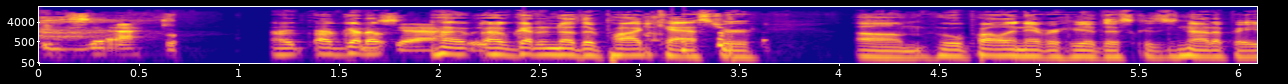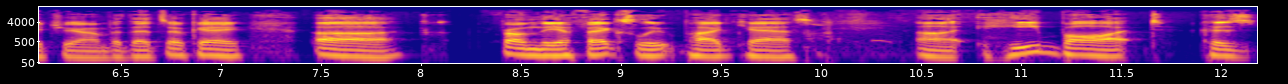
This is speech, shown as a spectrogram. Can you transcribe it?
exactly. I, I've got a Exactly. have got another podcaster um, who will probably never hear this because he's not a Patreon, but that's okay. Uh, from the Effects Loop podcast, uh, he bought because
